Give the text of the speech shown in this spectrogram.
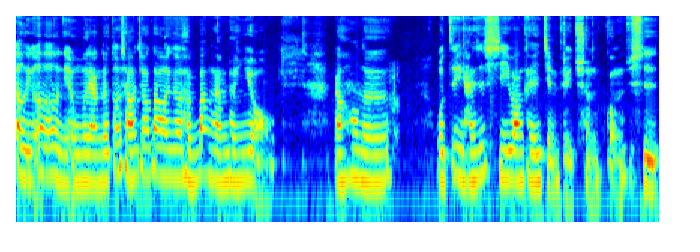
二零二二年，我们两个都想要交到一个很棒的男朋友。然后呢，我自己还是希望可以减肥成功，就是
